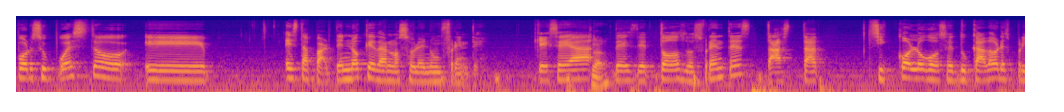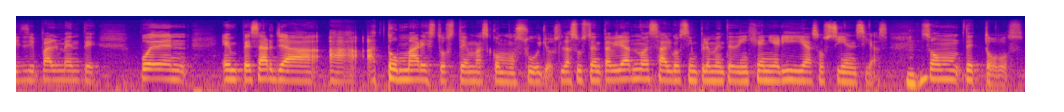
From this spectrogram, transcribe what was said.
por supuesto eh, esta parte, no quedarnos solo en un frente que sea desde todos los frentes, hasta psicólogos, educadores principalmente, pueden empezar ya a, tomar estos temas como suyos. La sustentabilidad no es algo simplemente de ingenierías o ciencias, son de todos.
